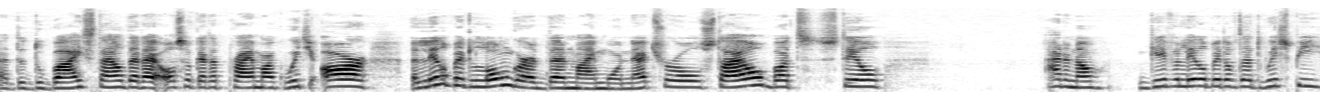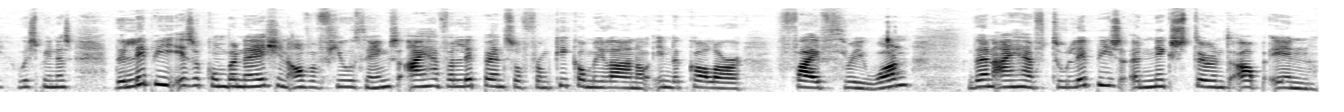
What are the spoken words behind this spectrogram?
uh, the Dubai style that I also get at Primark, which are a little bit longer than my more natural style, but still, I don't know, give a little bit of that wispy wispiness. The lippy is a combination of a few things. I have a lip pencil from Kiko Milano in the color 531. Then I have two lippies, a NYX Turnt Up in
